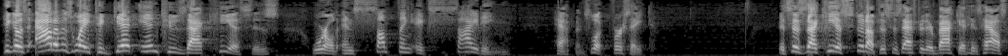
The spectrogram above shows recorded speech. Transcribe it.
He goes out of his way to get into Zacchaeus' world, and something exciting happens. Look, verse 8. It says Zacchaeus stood up. This is after they're back at his house.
